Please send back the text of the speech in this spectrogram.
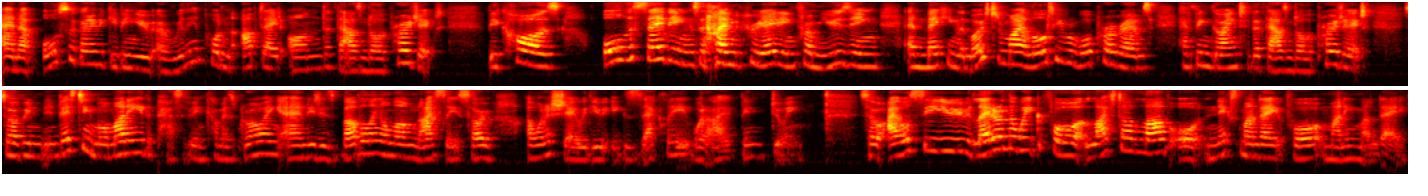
And I'm also going to be giving you a really important update on the $1,000 project because all the savings that I'm creating from using and making the most of my loyalty reward programs have been going to the $1,000 project. So I've been investing more money, the passive income is growing and it is bubbling along nicely. So I want to share with you exactly what I've been doing. So I will see you later in the week for Lifestyle Love or next Monday for Money Monday.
